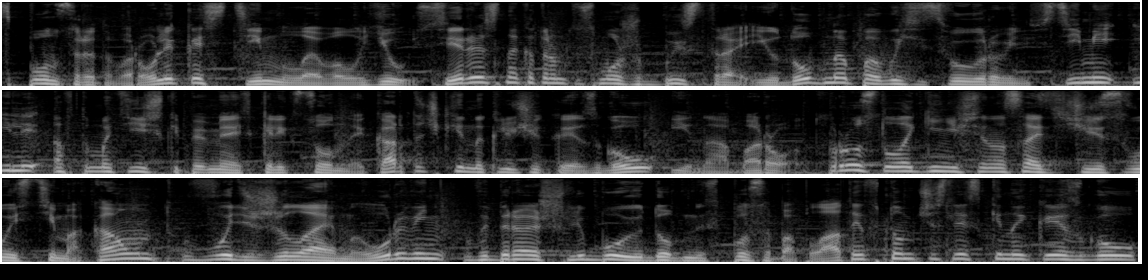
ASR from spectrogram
спонсор этого ролика Steam Level Up, сервис, на котором ты сможешь быстро и удобно повысить свой уровень в Steam или автоматически поменять коллекционные карточки на ключи CSGO и наоборот. Просто логинишься на сайте через свой Steam аккаунт, вводишь желаемый уровень, выбираешь любой удобный способ оплаты, в том числе скины CSGO,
